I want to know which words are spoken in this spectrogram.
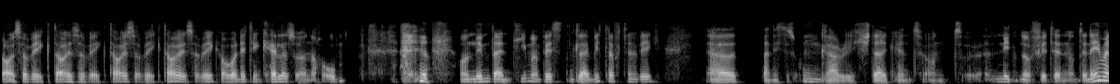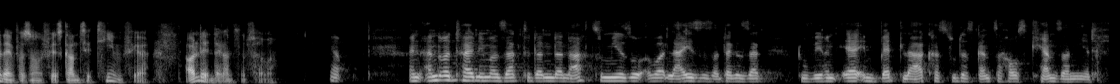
da ist ein Weg, da ist ein Weg, da ist ein Weg, da ist ein Weg, aber nicht in den Keller, sondern nach oben. und nimm dein Team am besten gleich mit auf den Weg, äh, dann ist das unglaublich stärkend und äh, nicht nur für den Unternehmer einfach, sondern für das ganze Team, für alle in der ganzen Firma. Ja. Ein anderer Teilnehmer sagte dann danach zu mir so, aber leise, hat er gesagt, du, während er im Bett lag, hast du das ganze Haus kernsaniert.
